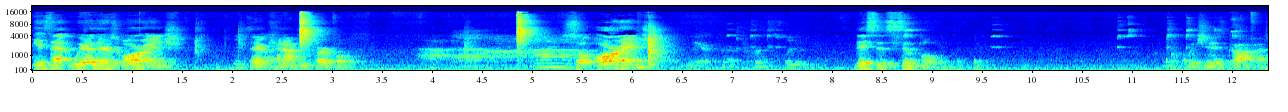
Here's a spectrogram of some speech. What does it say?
is that where there's orange, there cannot be purple. So orange, this is simple, which is God.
